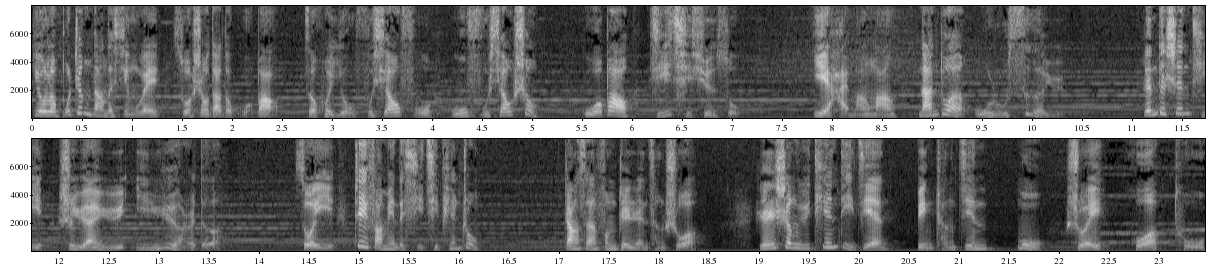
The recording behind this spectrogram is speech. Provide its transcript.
有了不正当的行为，所受到的果报，则会有福消福，无福消寿，果报极其迅速。夜海茫茫，难断无如色欲。人的身体是源于淫欲而得，所以这方面的习气偏重。张三丰真人曾说：“人生于天地间。”秉承金木水火土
